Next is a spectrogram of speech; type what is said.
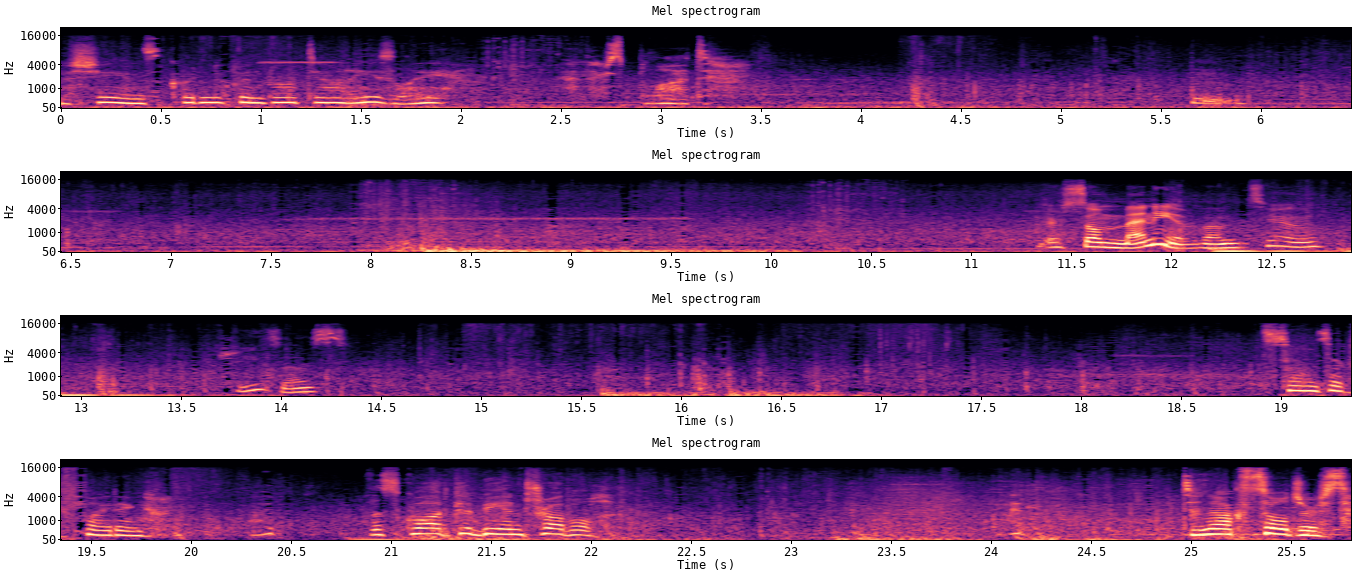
Machines couldn't have been brought down easily. And there's blood. Hmm. There's so many of them, too. Jesus. Sounds like fighting. The squad could be in trouble. Tenakth soldiers.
